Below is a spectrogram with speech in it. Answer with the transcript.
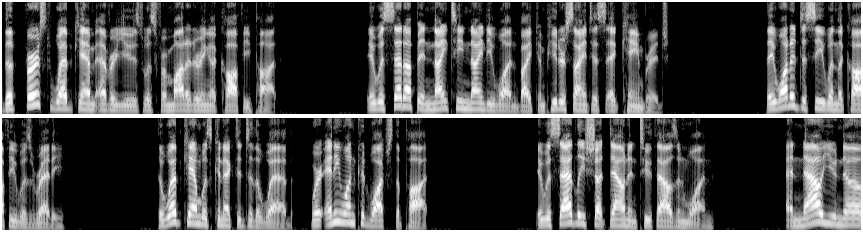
The first webcam ever used was for monitoring a coffee pot. It was set up in 1991 by computer scientists at Cambridge. They wanted to see when the coffee was ready. The webcam was connected to the web, where anyone could watch the pot. It was sadly shut down in 2001. And now you know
